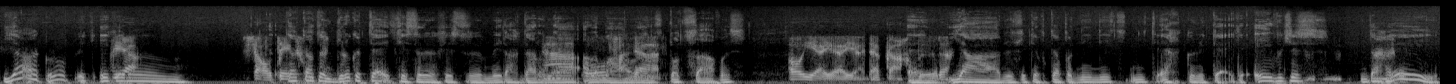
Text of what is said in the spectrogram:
Ja, klopt. Ik, ik, ja. Uh, ik, had een drukke tijd gisteren, gistermiddag daarna oh, allemaal ja. tot s'avonds. Oh ja, ja, ja, dat kan gebeuren. Ja, dus ik heb, ik heb het niet, niet, niet echt kunnen kijken. Eventjes, dacht hé, hey,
